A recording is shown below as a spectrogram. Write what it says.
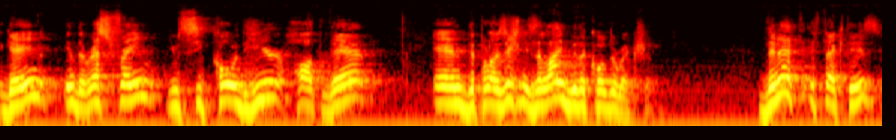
Again, in the rest frame, you see cold here, hot there, and the polarization is aligned with the cold direction. The net effect is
